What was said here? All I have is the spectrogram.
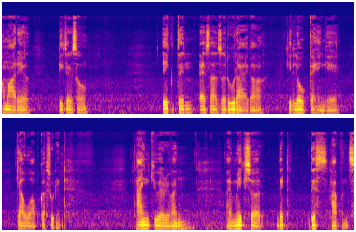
हमारे टीचर्स हो एक दिन ऐसा ज़रूर आएगा कि लोग कहेंगे, क्या वो आपका स्टूडेंट है? Thank you everyone I make sure that this happens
